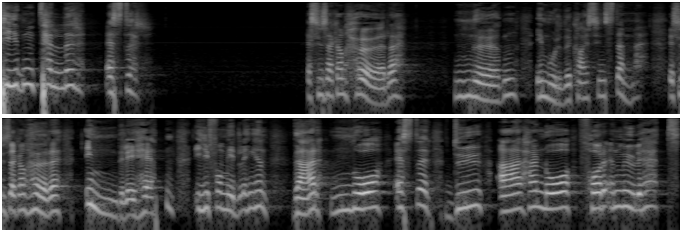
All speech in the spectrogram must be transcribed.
Tiden teller, Ester. Jeg syns jeg kan høre nøden i Mordekai sin stemme. Jeg syns jeg kan høre inderligheten i formidlingen. Det er nå, Ester. Du er her nå for en mulighet.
